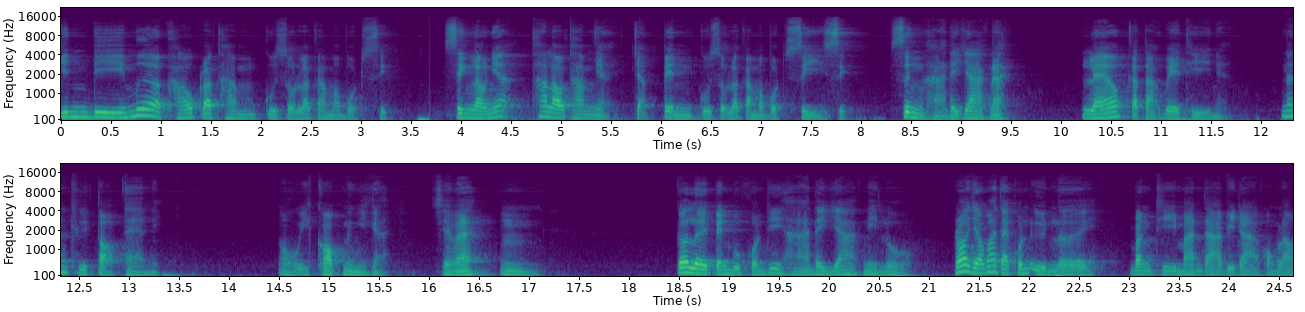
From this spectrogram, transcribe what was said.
ยินดีเมื่อเขากระทำกุศลกรรมบทสิบสิ่งเหล่านี้ถ้าเราทำเนี่ยจะเป็นกุศลกรรมบท 40 ซึ่งหาได้ยากนะ แล้วกะตะเวทีเนี่ยนั่นคือตอบแทนอีกโอ้อีกก๊อกหนึ่งอีกอะใช่ไหมอืม ก็เลยเป็นบุคคลที่หาได้ยากในโลก เพราะอย่าว่าแต่คนอื่นเลย บางทีมารดาบิดาของเรา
